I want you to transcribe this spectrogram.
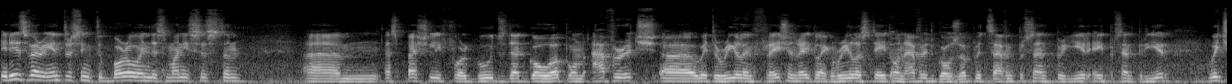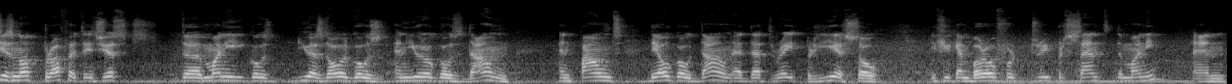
it is very interesting to borrow in this money system. Um, especially for goods that go up on average uh, with the real inflation rate, like real estate on average goes up with 7% per year, 8% per year, which is not profit, it's just the money goes US dollar goes and euro goes down and pounds they all go down at that rate per year so if you can borrow for 3% the money and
